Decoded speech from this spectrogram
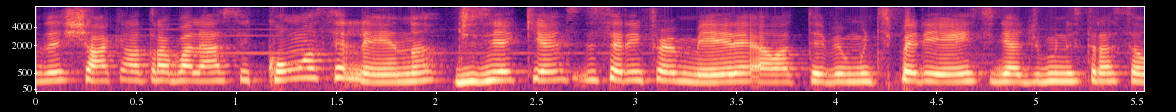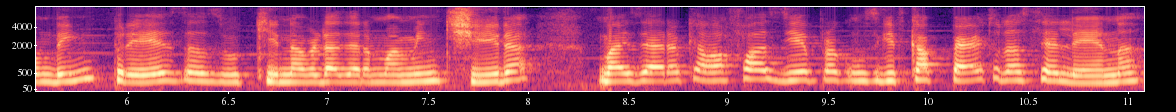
deixar que ela trabalhasse com a Selena. Dizia que antes de ser enfermeira, ela teve muita experiência em administração de empresas, o que na verdade era uma mentira, mas era o que ela fazia para conseguir ficar perto da Selena.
